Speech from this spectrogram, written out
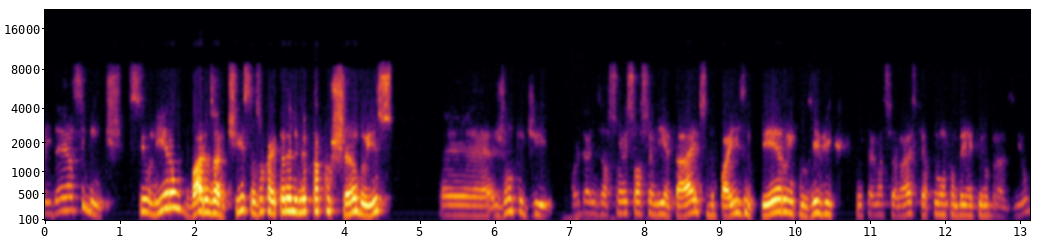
a ideia é a seguinte: se uniram vários artistas, o Caetano ele meio que está puxando isso, é, junto de organizações socioambientais do país inteiro, inclusive internacionais que atuam também aqui no Brasil,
